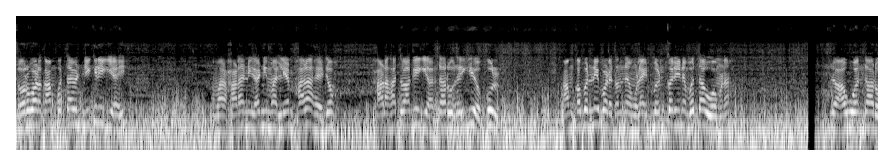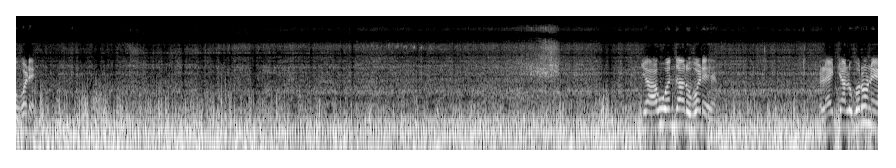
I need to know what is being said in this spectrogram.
ચોરવાડ કામ બતાવીને નીકળી ગયા અમારા હાડાની ગાડીમાં લેમ્પ હારા છે જો. હાડા હાથ વાગી ગયા, અંધારું થઈ ગયું, ફૂલ. આમ ખબર નહીં પડે, તમને હું લાઇટ બંધ કરીને બતાવું હમણાં. જો આવું અંધારું પડે. જો આવું અંધારું પડે લાઇટ ચાલુ કરો ને.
